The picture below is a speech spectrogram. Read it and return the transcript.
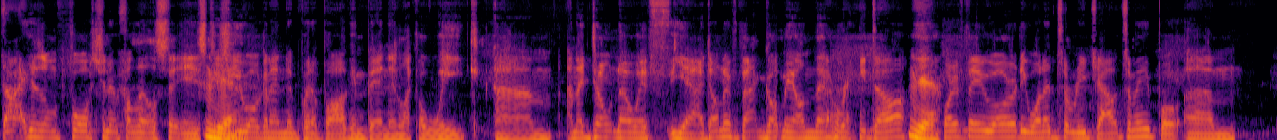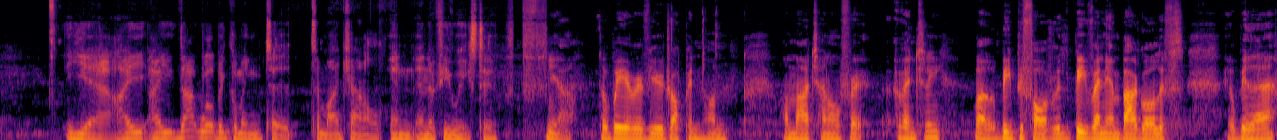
that is unfortunate for little cities because Yeah. you are going to end up in a bargain bin in like a week. Um, and I don't know if yeah, I don't know if that got me on their radar Yeah. or if they already wanted to reach out to me, but um. Yeah, I, I that will be coming to, to my channel in, in a few weeks too. Yeah, there'll be a review dropping on on my channel for it eventually. Well, it'll be before it'll be when the embargo lifts. It'll be there.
